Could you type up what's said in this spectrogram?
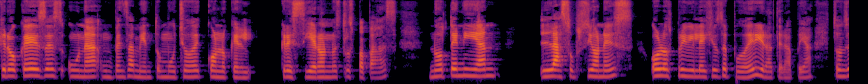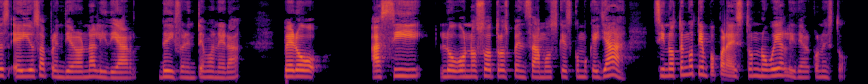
Creo que ese es una, un pensamiento mucho de con lo que crecieron nuestros papás. No tenían las opciones o los privilegios de poder ir a terapia. Entonces ellos aprendieron a lidiar de diferente manera, pero así luego nosotros pensamos que es como que ya, si no tengo tiempo para esto, no voy a lidiar con esto.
